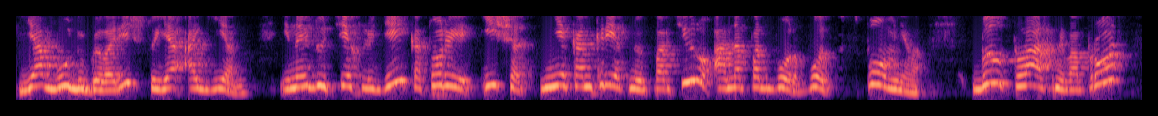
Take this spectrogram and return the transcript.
Я буду говорить, что я агент. И найду тех людей, которые ищут не конкретную квартиру, а на подбор. Вот, вспомнила. Был классный вопрос –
